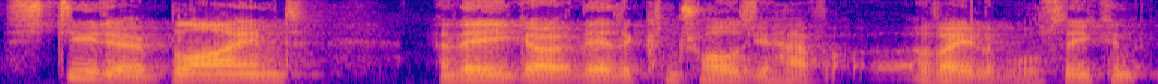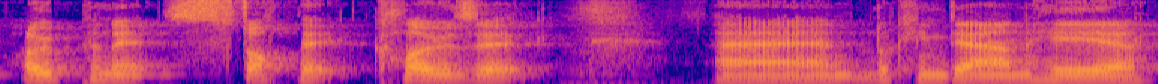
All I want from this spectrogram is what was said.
studio blind, and there you go, they're the controls you have available. So you can open it, stop it, close it, and looking down here,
